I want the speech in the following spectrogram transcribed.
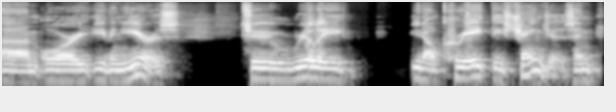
um, or even years to really, you know, create these changes and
